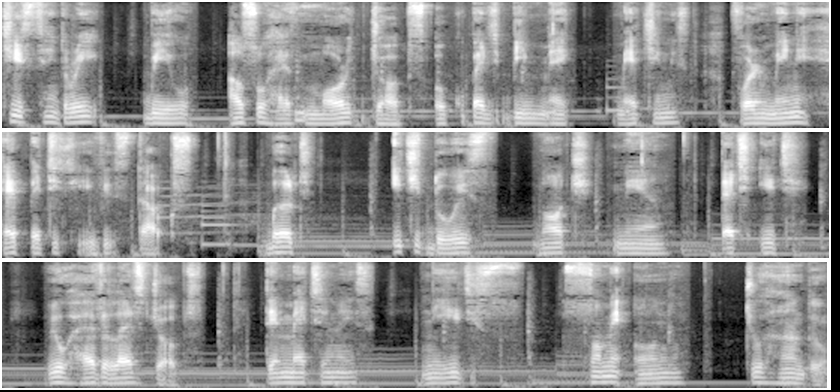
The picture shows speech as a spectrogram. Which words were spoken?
This century will also have more jobs occupied by ma- machines for many repetitive tasks, but it does not mean that it will have less jobs. The machines need someone to handle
